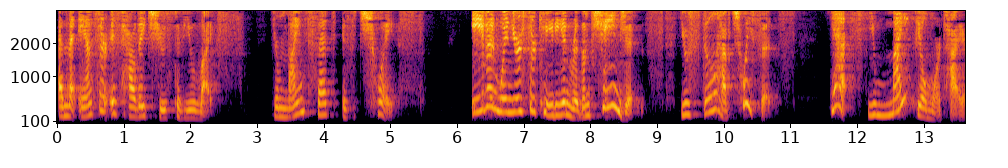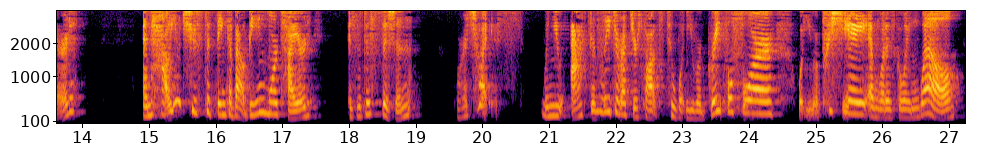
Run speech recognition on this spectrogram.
And the answer is how they choose to view life. Your mindset is a choice. Even when your circadian rhythm changes, you still have choices. Yes, you might feel more tired. And how you choose to think about being more tired is a decision or a choice when you actively direct your thoughts to what you are grateful for, what you appreciate, and what is going well,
